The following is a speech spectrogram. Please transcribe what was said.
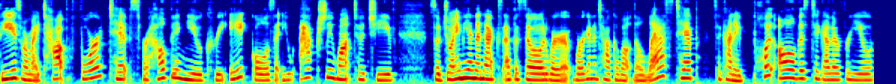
These were my top four tips for helping you create goals that you actually want to achieve. So join me in the next episode where we're going to talk about the last tip to kind of put all of this together for you.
